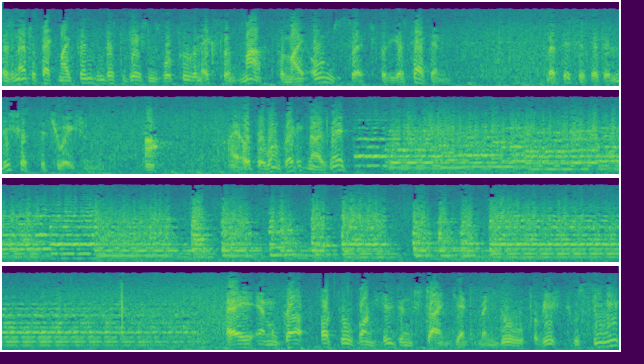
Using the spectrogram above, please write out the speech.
As a matter of fact, my friend's investigations will prove an excellent mark for my own search for the assassin. But this is a delicious situation. Ah, I hope they won't recognize me. Am Graf Otto von Hildenstein, gentlemen. Do you wish to see me?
